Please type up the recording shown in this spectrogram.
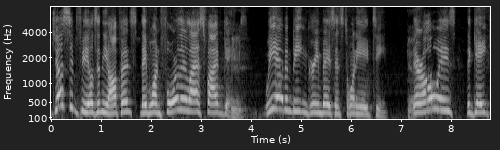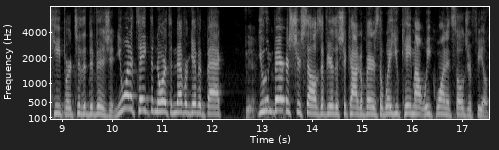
Justin Fields in the offense, they've won four of their last five games. Mm. We haven't beaten Green Bay since 2018. Yeah. They're always the gatekeeper to the division. You want to take the North and never give it back. Yeah. You embarrassed yourselves if you're the Chicago Bears the way you came out week one at Soldier Field.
